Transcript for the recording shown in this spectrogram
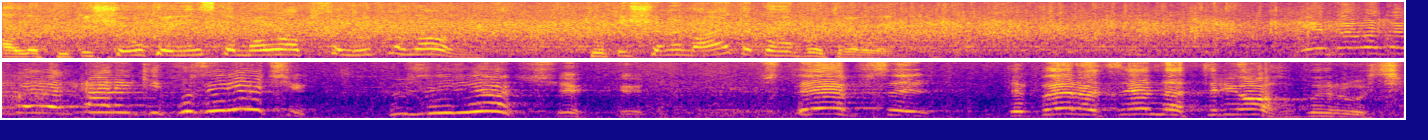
Але тут іще українська мова абсолютно норм. Тут іще немає такого викривлення. Это вот такой вот маленький пузыречек. Пузыречек. Штепсель. Тепер оце на трьох беруть.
